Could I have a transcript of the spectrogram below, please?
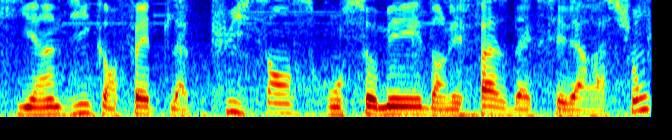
qui indique en fait la puissance consommée dans les phases d'accélération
